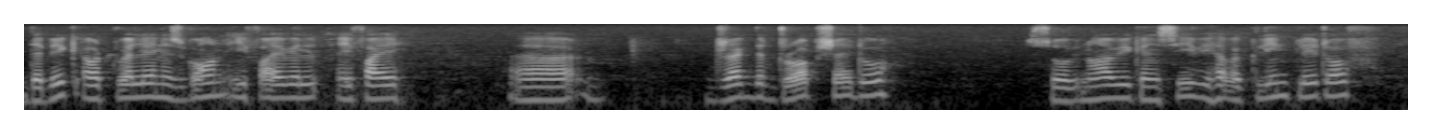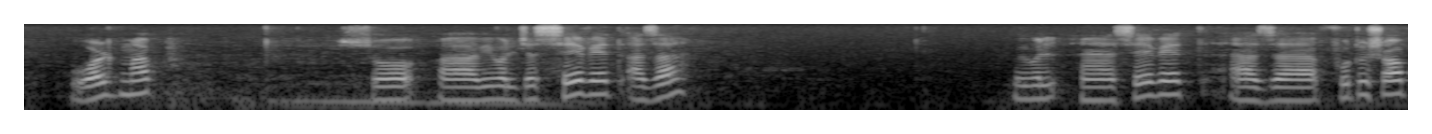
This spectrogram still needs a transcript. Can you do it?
the big outline is gone. If I will if I uh, drag the drop shadow so now we can see we have a clean plate of world map. So uh, we will just save it as a we will uh, save it as a Photoshop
